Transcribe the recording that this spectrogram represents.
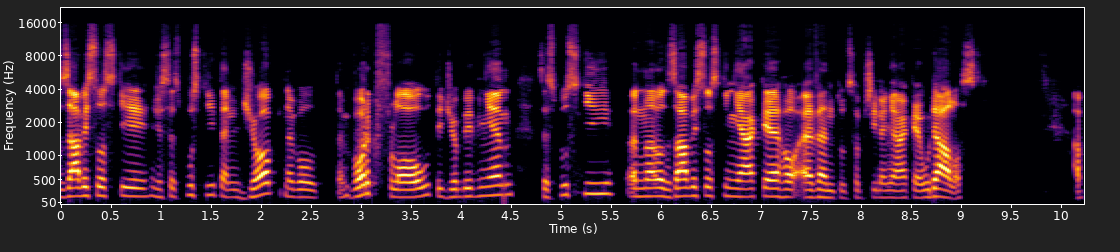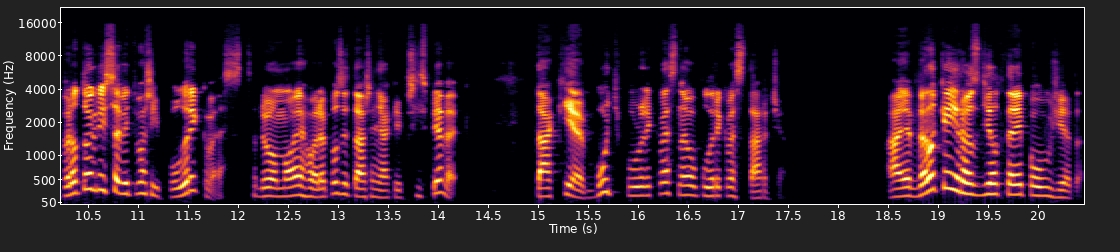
v závislosti, že se spustí ten job nebo ten workflow, ty joby v něm, se spustí na závislosti nějakého eventu, co přijde nějaké události. A proto, když se vytvoří pull request do mojeho repozitáře nějaký příspěvek, tak je buď pull request nebo pull request target. A je velký rozdíl, který použijete.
